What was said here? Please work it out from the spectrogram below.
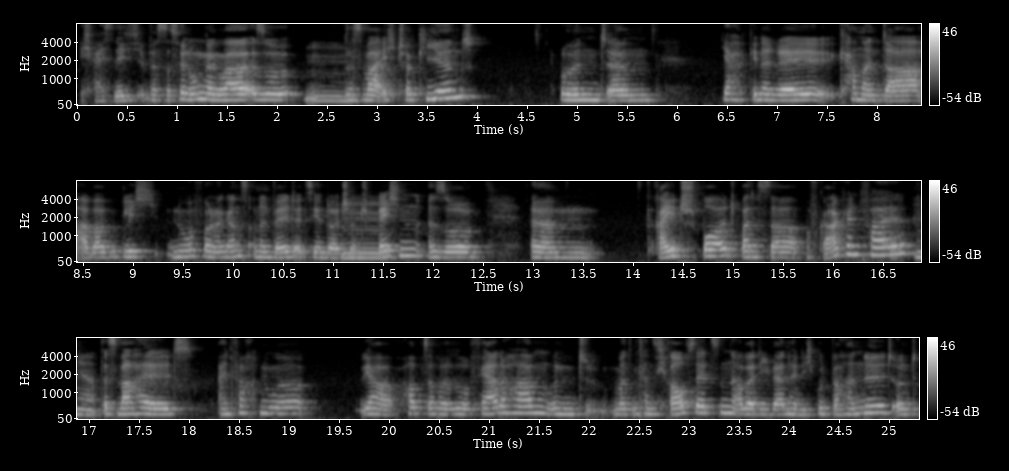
ich weiß nicht, was das für ein Umgang war. Also, mm. das war echt schockierend. Und ähm, ja, generell kann man da aber wirklich nur von einer ganz anderen Welt als hier in Deutschland mm. sprechen. Also, ähm, Reitsport war das da auf gar keinen Fall. Ja. Das war halt einfach nur, ja, Hauptsache so Pferde haben und man kann sich raufsetzen, aber die werden halt nicht gut behandelt und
